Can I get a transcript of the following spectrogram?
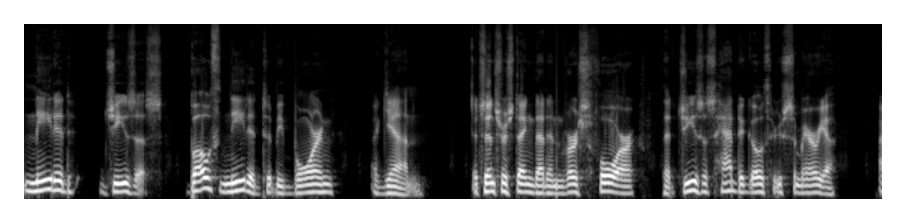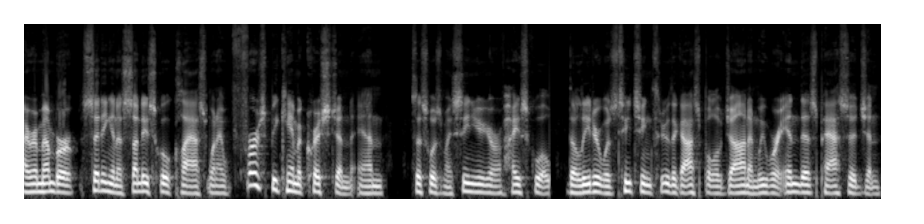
needed Jesus. Both needed to be born again. It's interesting that in verse 4 that Jesus had to go through Samaria. I remember sitting in a Sunday school class when I first became a Christian, and this was my senior year of high school. The leader was teaching through the Gospel of John, and we were in this passage, and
